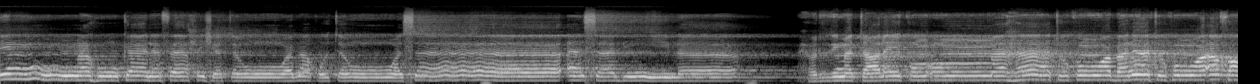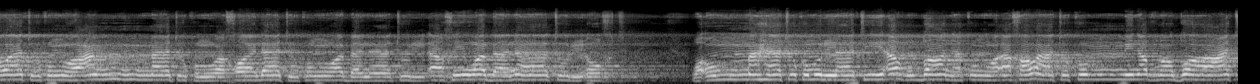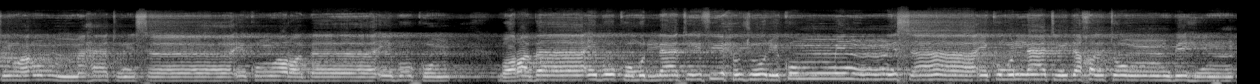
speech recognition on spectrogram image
إنه كان فاحشة ومقتا وساء سبيلا. حرمت عليكم أمهاتكم وبناتكم وأخواتكم وعماتكم وخالاتكم وبنات الأخ وبنات الأخت وأمهاتكم اللاتي أرضانكم وأخواتكم من الرضاعة وأمهات نسائكم وربائبكم ۖ وربائبكم اللاتي في حجوركم من نسائكم اللاتي دخلتم بهن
